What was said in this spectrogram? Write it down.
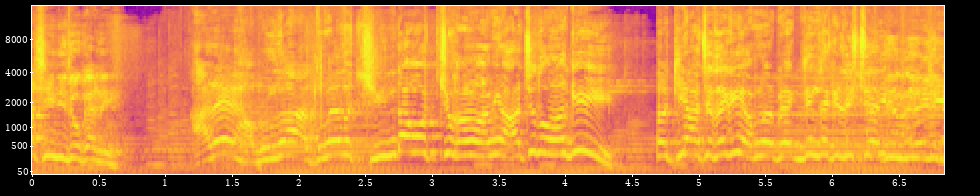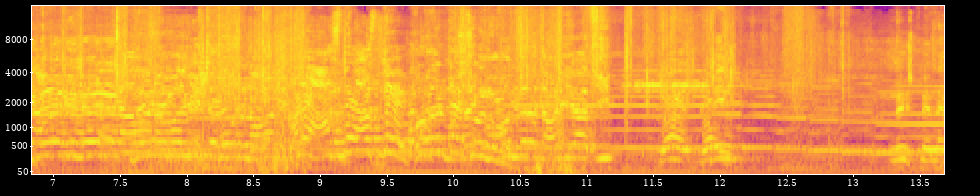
আসেনি দোকানে। আরে হাবলুদা তুমি এত চিন্তা করছ কেন? আমি আছি তো নাকি কি আছে দেখি? আপনার ব্যাগ দিন দেখি লিস্টে দিন। আরে আস্তে আস্তে দাঁড়িয়ে আছি। লিস্ট নে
